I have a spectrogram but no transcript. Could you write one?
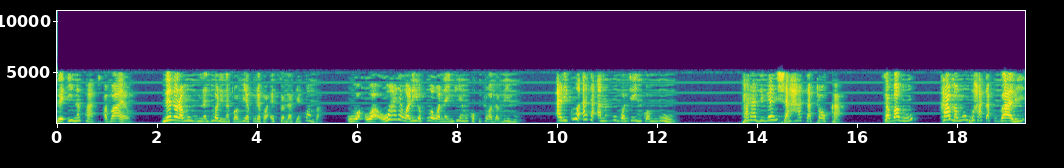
the inner part ambayo neno la mungu mnajua linatuambia kule kwa exodus ya kwamba wa, wa, wale waliokuwa wanaingia huko kutoa dhabihu alikuwa hata anafungwa chini kwa mguu paradventure hatatoka. Sababu kama mungu hatakubali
